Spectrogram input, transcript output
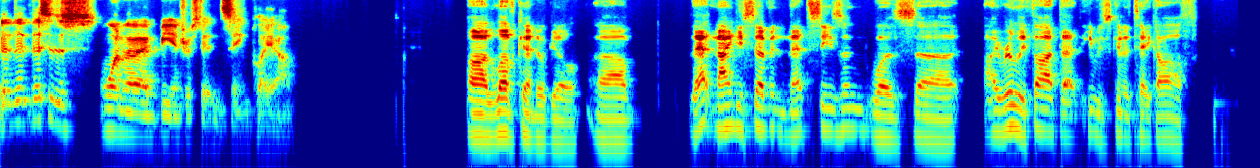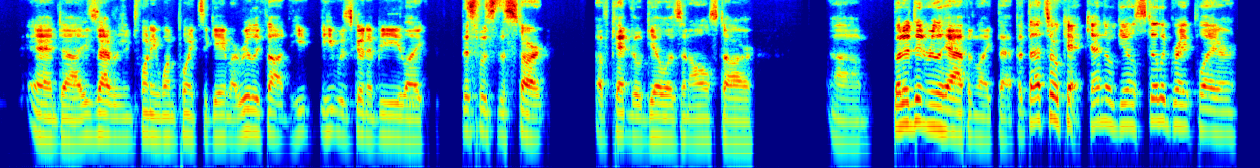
th- th- this is one that I'd be interested in seeing play out. Uh love Kendall Gill. Uh, that 97 net season was uh I really thought that he was going to take off. And uh he's averaging 21 points a game. I really thought he he was going to be like this was the start of Kendall Gill as an all-star. Um but it didn't really happen like that. But that's okay. Kendall Gill still a great player.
